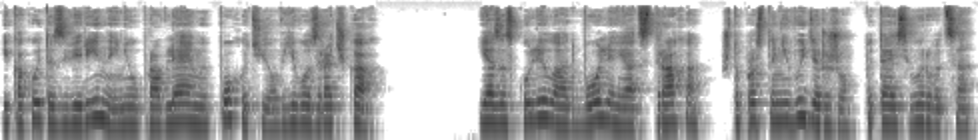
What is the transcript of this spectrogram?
и какой-то звериной, неуправляемой похотью в его зрачках. Я заскулила от боли и от страха, что просто не выдержу, пытаясь вырваться.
